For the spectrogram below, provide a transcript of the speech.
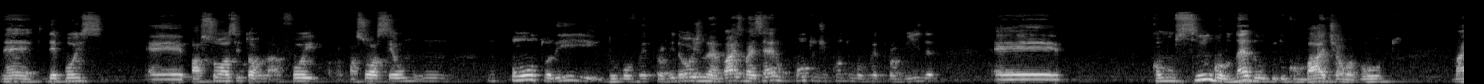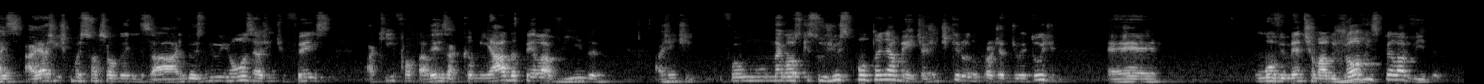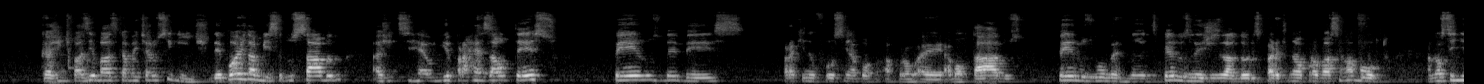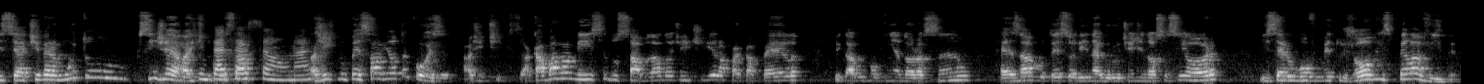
né, que depois é, passou a se tornar, foi, passou a ser um, um, um ponto ali do Movimento Pro Vida, hoje não é mais, mas era um ponto de encontro do Movimento Pro Vida, é, como um símbolo né, do, do combate ao aborto. Mas aí a gente começou a se organizar. Em 2011 a gente fez aqui em Fortaleza a Caminhada pela Vida. A gente foi um negócio que surgiu espontaneamente. A gente criou no projeto de juventude é, um movimento chamado Jovens pela Vida. O que a gente fazia basicamente era o seguinte: depois da missa do sábado, a gente se reunia para rezar o texto pelos bebês, para que não fossem é, abortados, pelos governantes, pelos legisladores, para que não aprovassem o aborto. A nossa iniciativa era muito singela. A gente, pensava, né? a gente não pensava em outra coisa. A gente acabava a missa do sábado à noite, a gente ia lá para a capela, ficava um pouquinho em adoração, rezava o texto ali na grutinha de Nossa Senhora. Isso era o movimento Jovens pela Vida.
